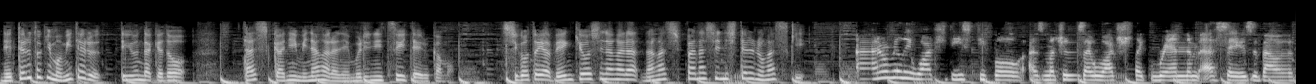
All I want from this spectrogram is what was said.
寝てる時も見てるって言うんだけど、確かに見ながら眠りについているかも。仕事や勉強しながら流しっぱなしにしてるのが好き。I don't really watch these people as much as I watch like random essays about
